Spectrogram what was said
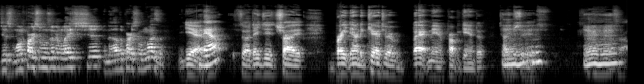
Just one person was in a relationship and the other person wasn't. Yeah. Yeah. So they just try to break down the character of black man propaganda type Mhm. shit. hmm So,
